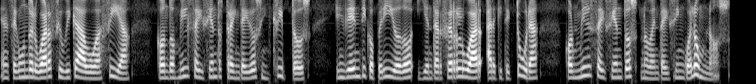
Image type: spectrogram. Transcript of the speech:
En segundo lugar se ubica abogacía, con 2.632 inscriptos, idéntico periodo, y en tercer lugar arquitectura, con 1.695 alumnos.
